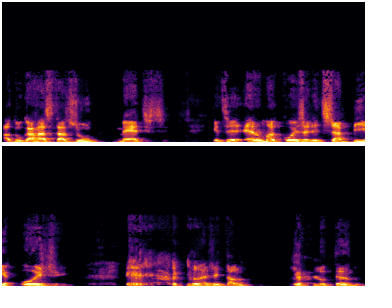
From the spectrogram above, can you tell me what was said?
A do Garrasta Azul, mede-se. Quer dizer, era uma coisa, a gente sabia. Hoje, a gente está lutando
